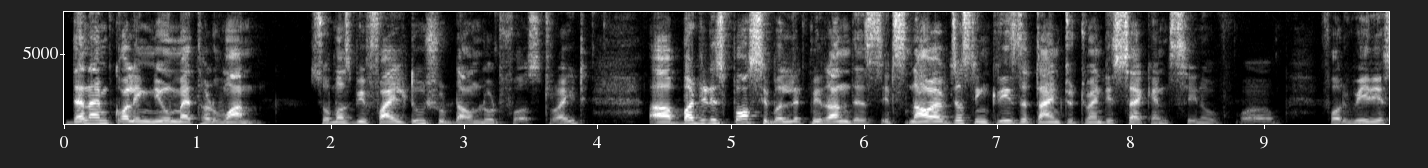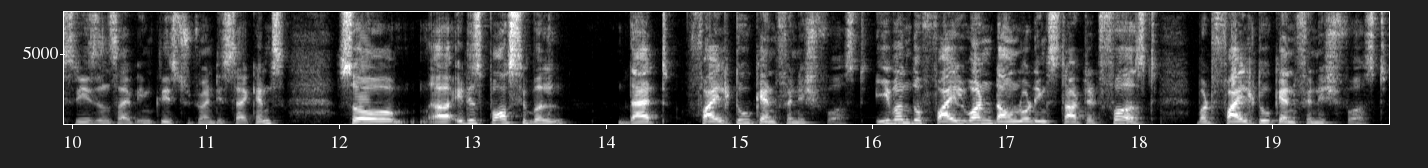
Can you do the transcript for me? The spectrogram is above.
Then I'm calling new method 1. So must be file 2 should download first, right? Uh, but it is possible. Let me run this. It's now I've just increased the time to 20 seconds. You know, uh, for various reasons, I've increased to 20 seconds. So uh, it is possible that file 2 can finish first. Even though file 1 downloading started first, but file 2 can finish first.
